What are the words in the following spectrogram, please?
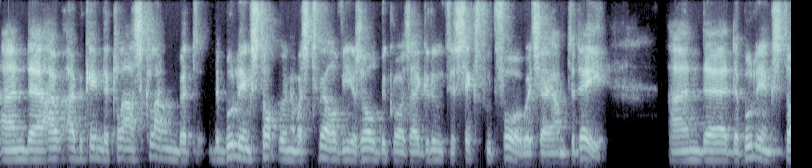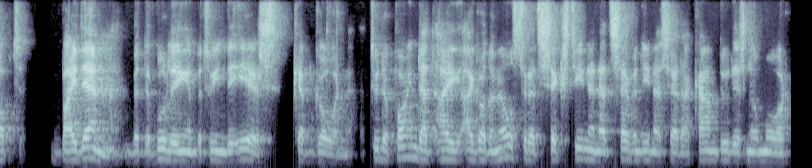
And uh, I, I, became the class clown, but the bullying stopped when I was 12 years old because I grew to six foot four, which I am today. And uh, the bullying stopped by them, but the bullying in between the ears kept going to the point that I, I got an ulcer at 16 and at 17 I said, I can't do this no more.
